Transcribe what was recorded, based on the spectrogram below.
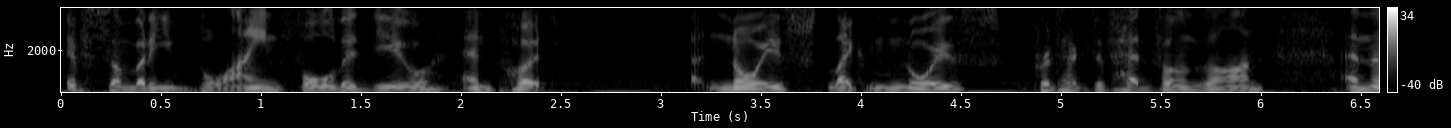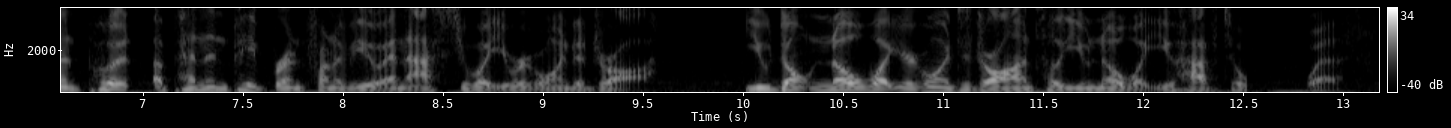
if somebody blindfolded you and put noise like noise protective headphones on and then put a pen and paper in front of you and asked you what you were going to draw. You don't know what you're going to draw until you know what you have to work with.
